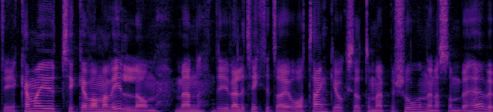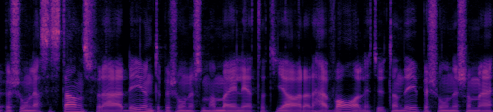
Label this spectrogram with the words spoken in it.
det kan man ju tycka vad man vill om, men det är ju väldigt viktigt att ha i åtanke också att de här personerna som behöver personlig assistans för det här, det är ju inte personer som har möjlighet att göra det här valet, utan det är ju personer som är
